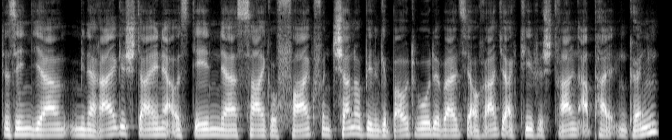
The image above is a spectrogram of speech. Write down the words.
das sind ja Mineralgesteine, aus denen der Sarkophag von Tschernobyl gebaut wurde, weil sie auch radioaktive Strahlen abhalten können.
